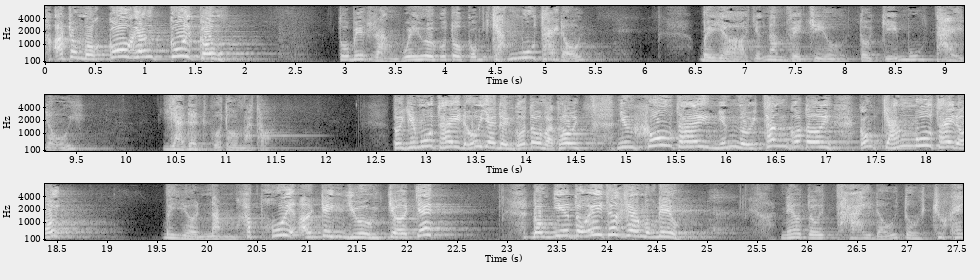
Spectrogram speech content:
ở trong một cố gắng cuối cùng, tôi biết rằng quê hương của tôi cũng chẳng muốn thay đổi. Bây giờ những năm về chiều tôi chỉ muốn thay đổi gia đình của tôi mà thôi. Tôi chỉ muốn thay đổi gia đình của tôi mà thôi. Nhưng khốn thay những người thân của tôi cũng chẳng muốn thay đổi. Bây giờ nằm hấp hối ở trên giường chờ chết. Đột nhiên tôi ý thức ra một điều. Nếu tôi thay đổi tôi trước hết.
